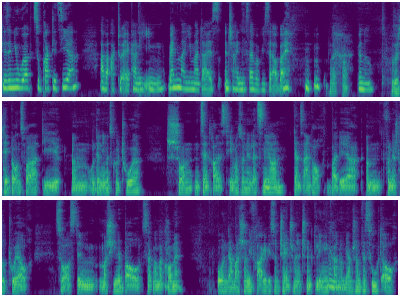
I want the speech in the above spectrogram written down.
diese New Work zu praktizieren. Aber aktuell kann ich Ihnen, wenn mal jemand da ist, entscheiden die selber, wie sie arbeiten. Ja, klar. Genau. Also ich denke, bei uns war die ähm, Unternehmenskultur schon ein zentrales Thema so in den letzten mhm. Jahren. Ganz einfach auch, weil wir ja ähm, von der Struktur ja auch so aus dem Maschinenbau, sagen wir mal, ja. kommen. Und dann war schon die Frage, wie so ein Change Management gelingen kann. Mhm. Und wir haben schon versucht, auch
